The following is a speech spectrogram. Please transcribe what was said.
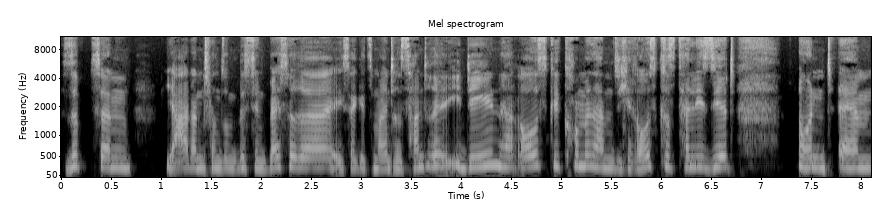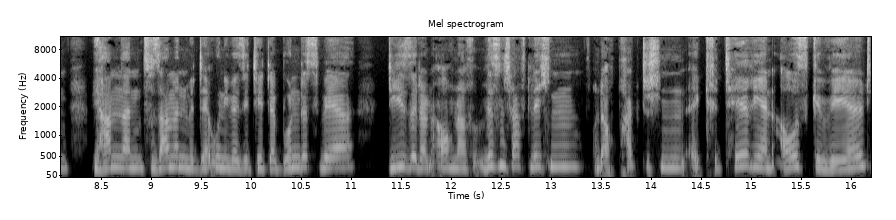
17 ja dann schon so ein bisschen bessere, ich sage jetzt mal interessantere Ideen herausgekommen, haben sich herauskristallisiert. Und ähm, wir haben dann zusammen mit der Universität der Bundeswehr diese dann auch nach wissenschaftlichen und auch praktischen äh, Kriterien ausgewählt.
